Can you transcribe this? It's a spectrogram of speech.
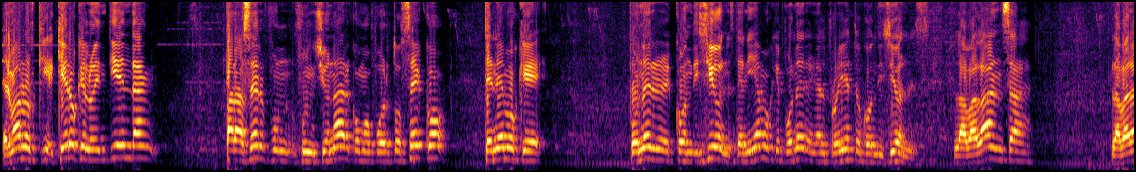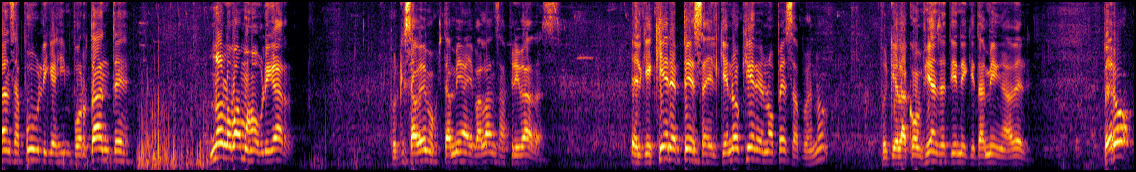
Hermanos, quiero que lo entiendan. Para hacer funcionar como Puerto Seco, tenemos que poner condiciones, teníamos que poner en el proyecto condiciones. La balanza, la balanza pública es importante. No lo vamos a obligar, porque sabemos que también hay balanzas privadas. El que quiere pesa, el que no quiere no pesa, pues no. Porque la confianza tiene que también haber. Pero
